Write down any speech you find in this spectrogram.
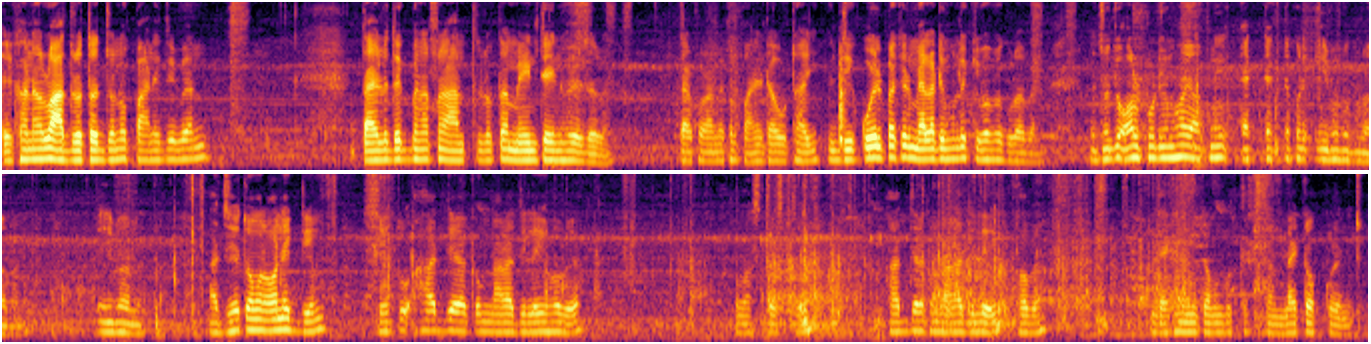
এখানে হলো আর্দ্রতার জন্য পানি দিবেন। তাইলে দেখবেন আপনার আর্দ্রতা মেনটেন হয়ে যাবে। তারপর আমি এখন পানিটা উঠাই। ডি কোয়েল পাখির মেলা ডিম হলে কীভাবে ঘোরাবেন? যদি অল্প ডিম হয়, আপনি একটা একটা করে এইভাবে ঘোরাবেন। এইভাবে। আর যেহেতু আমার অনেক ডিম, সেহেতু হাত দিয়ে এরকম নাড়া দিলেই হবে। আস্তে আস্তে। হাত দিয়ে এরকম নাড়া দিলেই হবে। দেখেন আমি কেমন করতেছি। লাইট অফ করে নিই।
